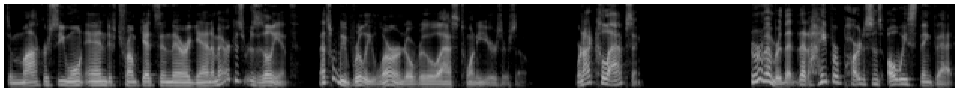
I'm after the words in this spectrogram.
Democracy won't end if Trump gets in there again. America's resilient. That's what we've really learned over the last 20 years or so. We're not collapsing. Remember that that hyper partisans always think that,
